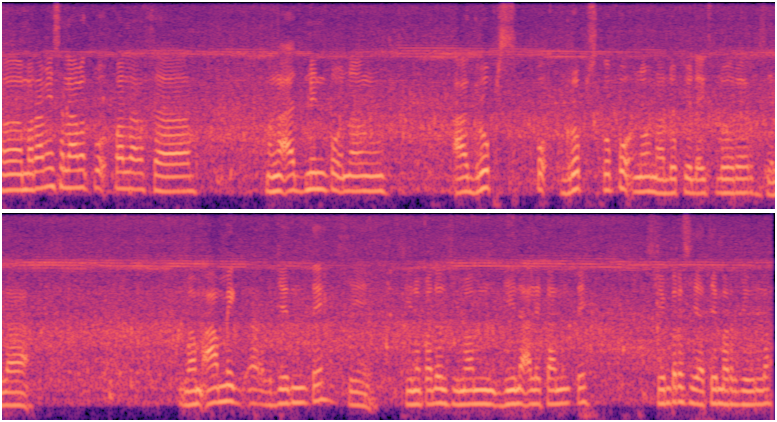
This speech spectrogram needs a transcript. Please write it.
Ah, maraming salamat po pala sa mga admin po ng ah, groups po groups ko po no na Docu the Explorer sila si Ma'am Amig Argente si sino pa doon? Si Ma'am Gina Alicante. Siyempre si Ate Marjula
